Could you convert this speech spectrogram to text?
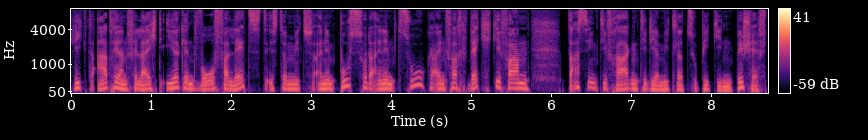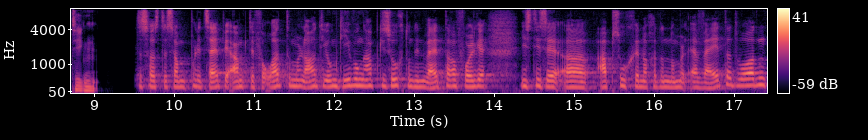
Liegt Adrian vielleicht irgendwo verletzt? Ist er mit einem Bus oder einem Zug einfach weggefahren? Das sind die Fragen, die die Ermittler zu Beginn beschäftigen. Das heißt, es haben Polizeibeamte vor Ort einmal auch die Umgebung abgesucht und in weiterer Folge ist diese äh, Absuche nachher dann nochmal erweitert worden.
